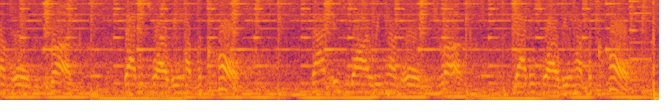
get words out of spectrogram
have all the drugs. That is why we have the cults. That is why we have all the drugs. That is why we have the cults.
